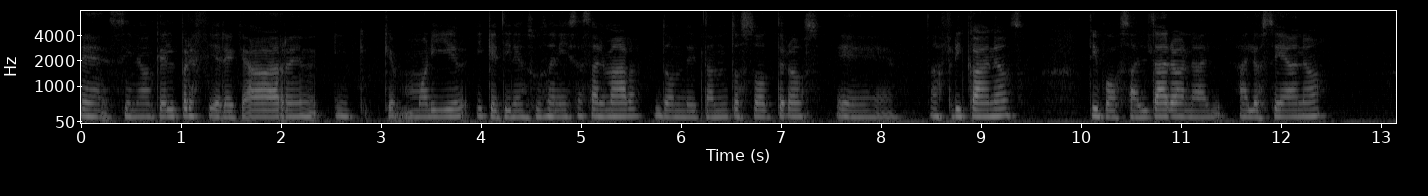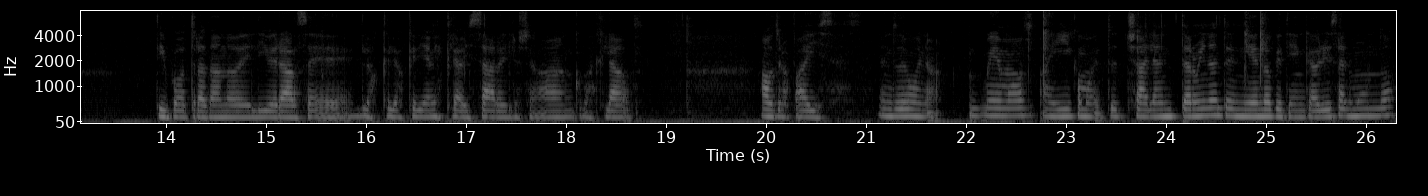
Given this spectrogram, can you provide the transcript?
eh, sino que él prefiere que agarren y que, morir y que tiren sus cenizas al mar, donde tantos otros eh, africanos, tipo, saltaron al, al océano tipo tratando de liberarse de los que los querían esclavizar y los llevaban como esclavos a otros países. Entonces, bueno, vemos ahí como que T'Challa termina entendiendo que tienen que abrirse al mundo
